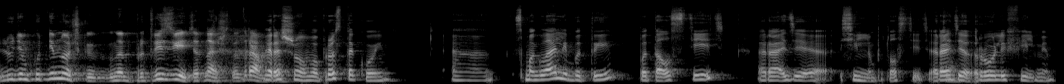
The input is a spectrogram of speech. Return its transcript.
Людям хоть немножечко надо протрезветь от нашей драмы. Хорошо, вопрос такой: смогла ли бы ты потолстеть ради сильно потолстеть ради роли в фильме?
